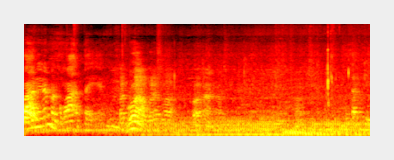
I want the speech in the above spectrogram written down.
บ้านนี้นั้นมันบอกว่าแต่มันเปล่าไปแล้วว่าตั้งเกณฑ์เจ้าจะจับก่ อนนี่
